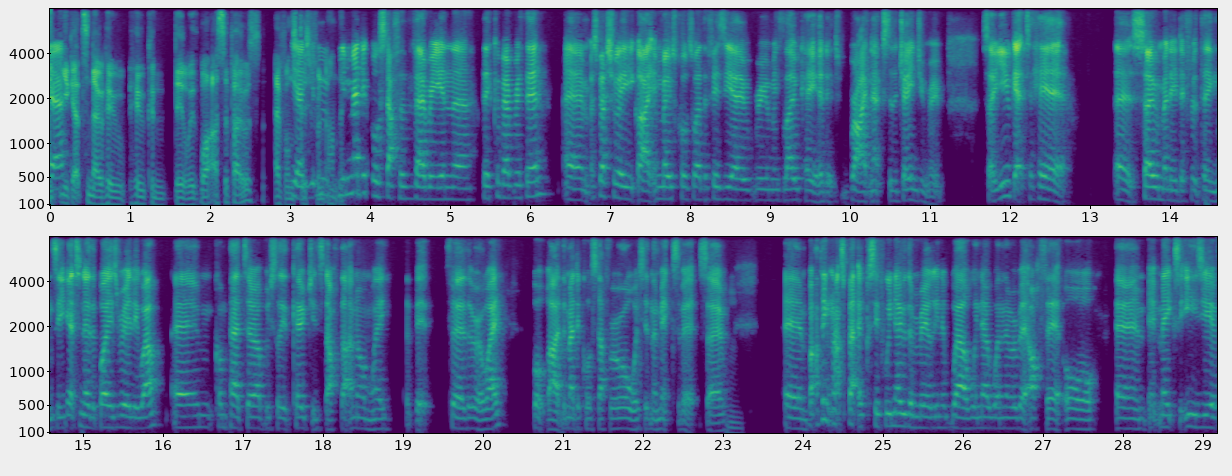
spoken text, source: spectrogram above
Yeah. you get to know who who can deal with what. I suppose everyone's yeah, different, your, your medical staff are very in the thick of everything, um, especially like in most clubs where the physio room is located, it's right next to the changing room. So you get to hear uh, so many different things. You get to know the players really well, um, compared to obviously the coaching staff that are normally a bit further away. But like the medical staff are always in the mix of it. So, Mm. Um, but I think that's better because if we know them really well, we know when they're a bit off it, or um, it makes it easier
